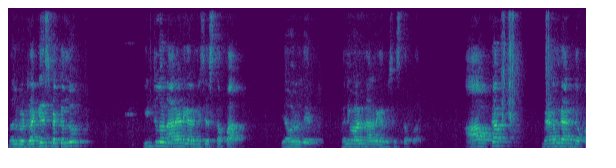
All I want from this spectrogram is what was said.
నలుగురు డ్రగ్ ఇన్స్పెక్టర్లు ఇంటిలో నారాయణ గారి మిసెస్ తప్ప ఎవరు లేరు. పనివాడు నారాయణ గారి మిసెస్ తప్ప. ఆ ఒక్క మేడం గారిని తప్ప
